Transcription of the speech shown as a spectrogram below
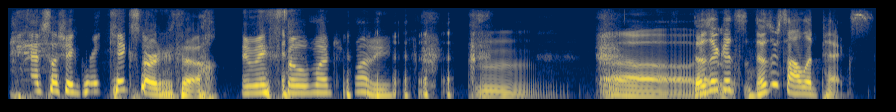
they had such a great Kickstarter though. It makes so much money. Hmm. Oh, Those are good. was- Those are solid picks.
